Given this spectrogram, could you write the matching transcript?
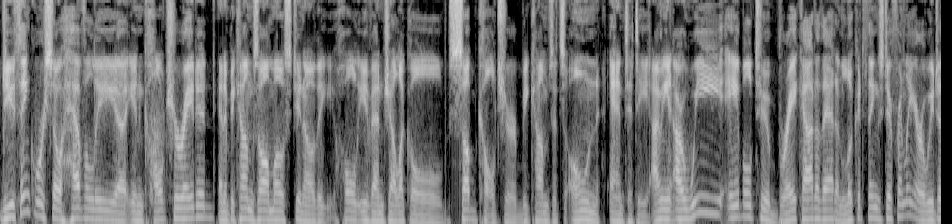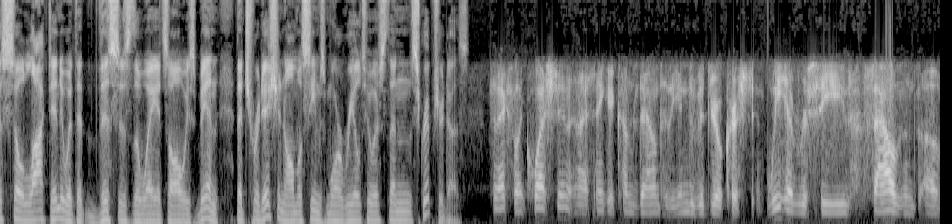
Do you think we're so heavily uh, enculturated and it becomes almost, you know, the whole evangelical subculture becomes its own entity? I mean, are we able to break out of that and look at things differently, or are we just so locked into it that this is the way it's always been that tradition almost seems more real to us than Scripture does? It's an excellent question, and I think it comes down to the individual Christian. We have received thousands of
